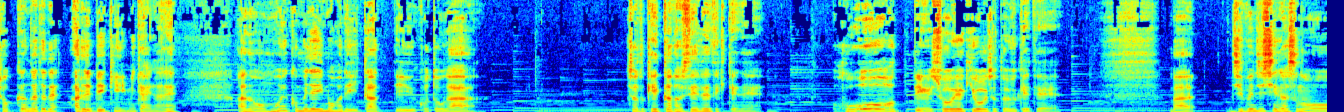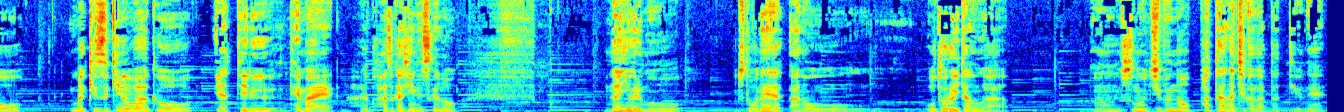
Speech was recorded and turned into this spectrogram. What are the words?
直感型であるべきみたいなね、あの、思い込みで今までいたっていうことが、ちょっと結果として出てきてね、ほーっていう衝撃をちょっと受けて、まあ、自分自身がその、まあ、気づきのワークをやっている手前恥ずかしいんですけど何よりもちょっとねあの驚いたのが、うん、その自分のパターンが近かったっていうね、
